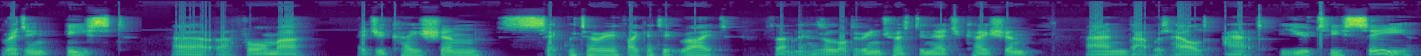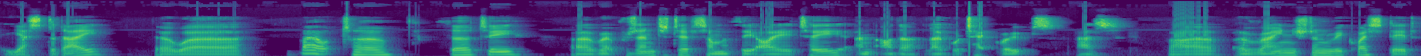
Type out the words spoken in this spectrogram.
Reading East, uh, a former education secretary, if I get it right, certainly has a lot of interest in education, and that was held at UTC yesterday. There were about uh, 30 uh, representatives, some of the IET and other local tech groups, as uh, arranged and requested.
